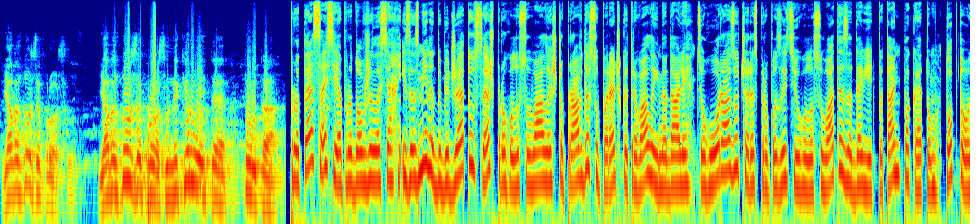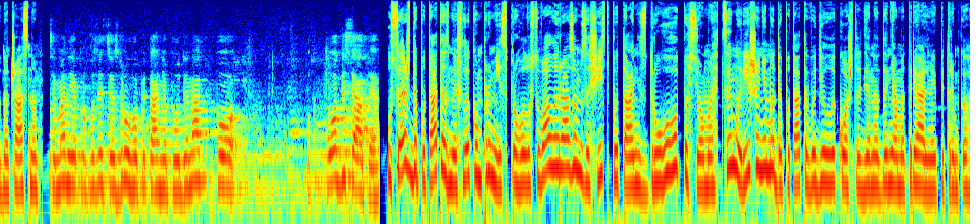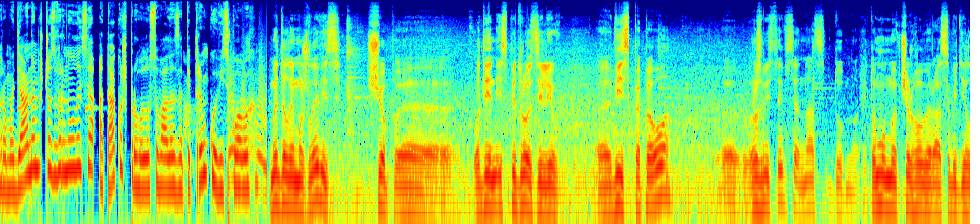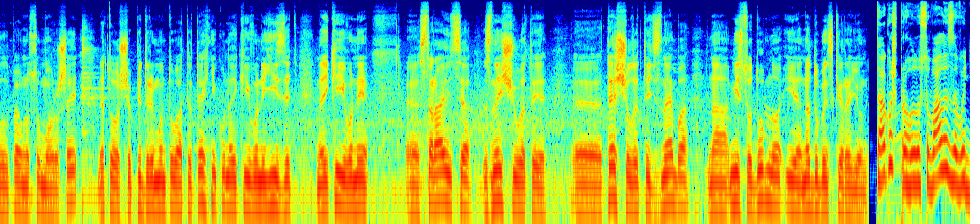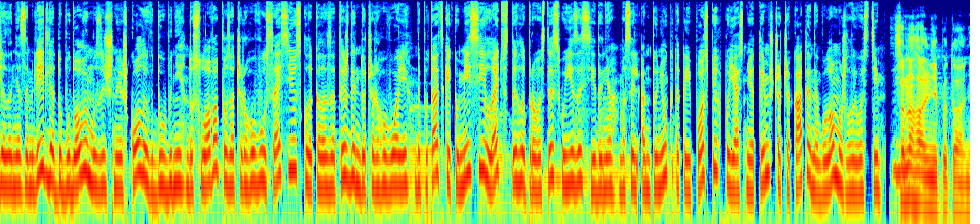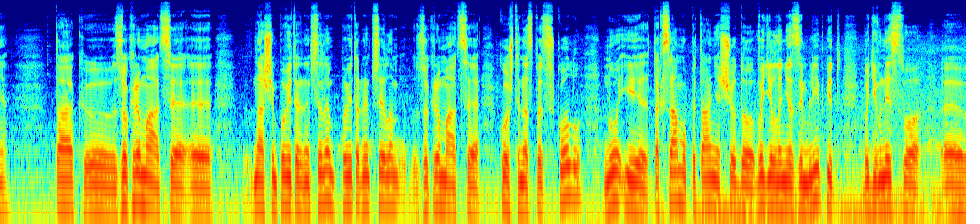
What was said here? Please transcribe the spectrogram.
Я вас дуже прошу. Я вас дуже прошу, не керуйте тут. Проте сесія продовжилася, і за зміни до бюджету все ж проголосували. Щоправда, суперечки тривали і надалі. Цього разу через пропозицію голосувати за 9 питань пакетом, тобто одночасно. Це в мене є пропозиція з другого питання по 11, по, по, по 10. Усе ж депутати знайшли компроміс. Проголосували разом за шість питань з другого по сьоме. Цими рішеннями депутати виділили кошти для надання матеріальної підтримки громадянам, що звернулися, а також проголосували за підтримку військових. Ми дали можливість, щоб е, один із підрозділів е, військ ППО розмістився у нас вдобно. Тому ми в черговий раз виділили певну суму грошей для того, щоб підремонтувати техніку, на якій вони їздять, на якій вони е, стараються знищувати е, те, що летить з неба на місто Дубно і на Дубинський район. Також проголосували за виділення землі для добудови музичної школи в Дубні. До слова, позачергову сесію скликали за тиждень до чергової. Депутатські комісії ледь встигли провести свої засідання. Василь Антонюк такий поспіх пояснює тим, що чекати не було можливості. Це нагальні питання. Так, е, зокрема, це е, нашим повітряним силам, повітряним силам, зокрема, це кошти на спецшколу. Ну і так само питання щодо виділення землі під будівництво е,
